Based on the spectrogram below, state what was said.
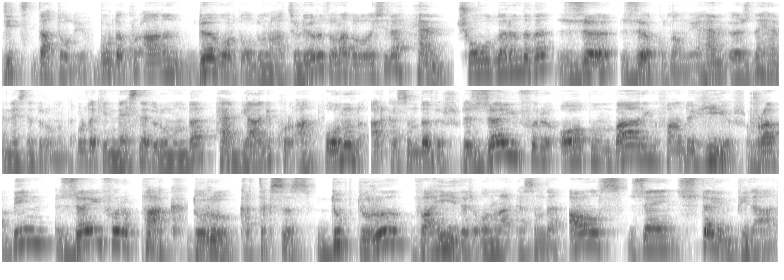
dit dat oluyor. Burada Kur'an'ın de word olduğunu hatırlıyoruz. Ona dolayısıyla hem çoğullarında da zö zö kullanılıyor. Hem özne hem nesne durumunda. Buradaki nesne durumunda hem yani Kur'an. Onun arkasındadır. De zuivere openbaring van de Heer. Rabbin zuivere pak, duru, katıksız, dupduru vahidir onun arkasında. Als zijn steunpilaar.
